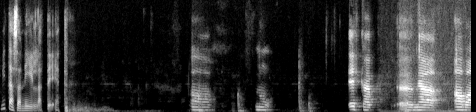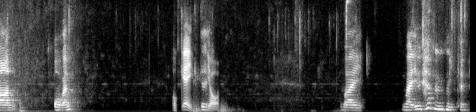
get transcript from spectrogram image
Mitä sä niillä teet? Uh, no, ehkä äh, mä avaan oven. Okei, okay, joo. Vai, vai miten,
